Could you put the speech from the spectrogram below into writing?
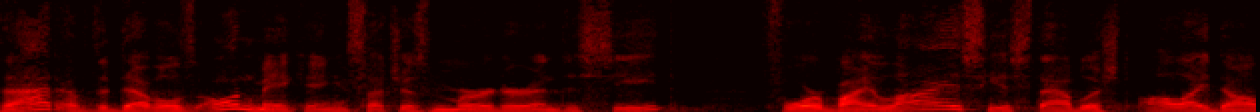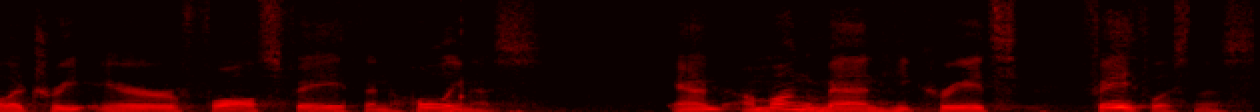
that of the devil's own making, such as murder and deceit, for by lies he established all idolatry, error, false faith, and holiness. And among men he creates faithlessness,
